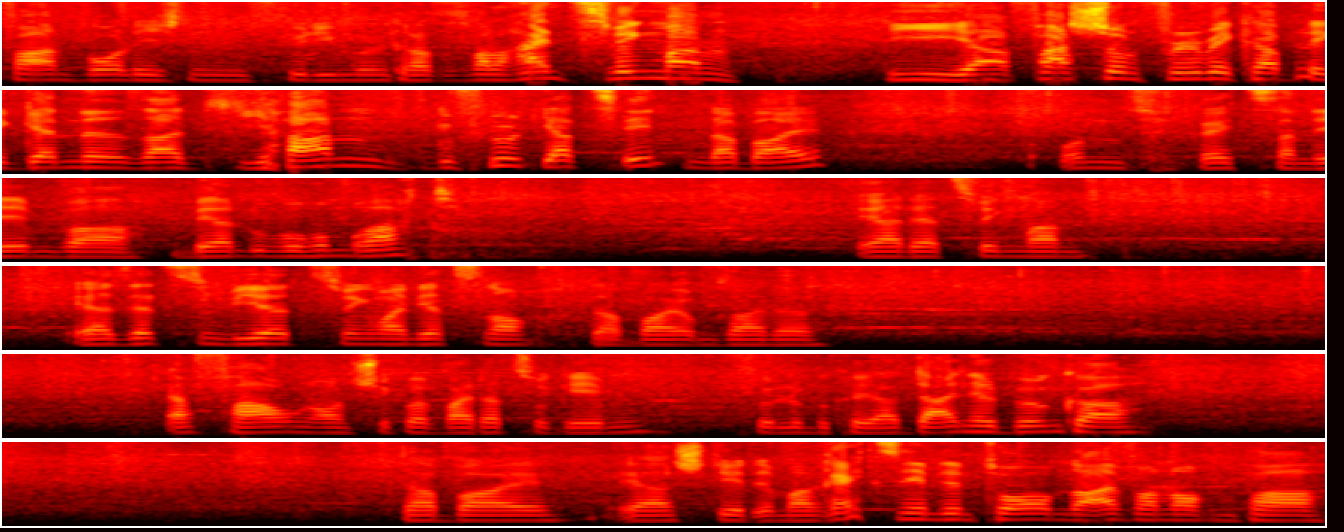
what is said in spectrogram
Verantwortlichen für die Mühlenkratzer. Das war Heinz Zwingmann, die ja fast schon Freeway Cup Legende seit Jahren, gefühlt Jahrzehnten dabei. Und rechts daneben war Bernd Uwe Humbracht. Ja, der Zwingmann ersetzen wir Zwingmann jetzt noch dabei, um seine Erfahrung auch ein Stück weit weiterzugeben für Lübeck. Ja, Daniel Bünker dabei. Er steht immer rechts neben dem Tor, um da einfach noch ein paar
